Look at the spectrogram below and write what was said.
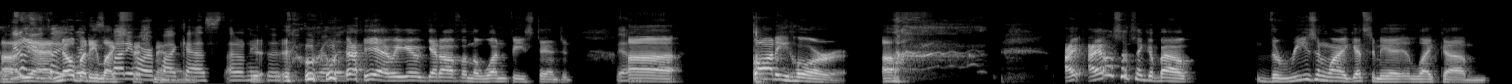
Uh, yeah, nobody likes body horror podcast. I don't need to. yeah, we get off on the One Piece tangent. Yeah. Uh, body horror. Uh, I I also think about the reason why it gets to me, like um,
